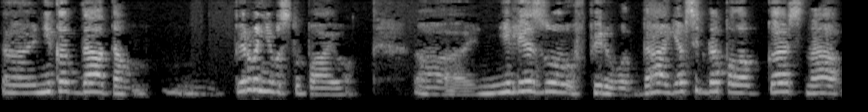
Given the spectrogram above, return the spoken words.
э, никогда там первый не выступаю, э, не лезу вперед, да, я всегда полагаюсь на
